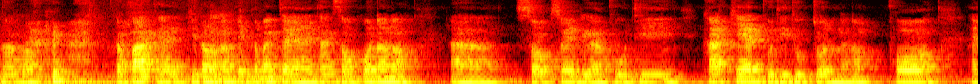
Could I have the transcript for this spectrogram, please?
เนาะก็กับฝากให้พี่น้องนะเป็นกำลังใจให้ทั้งสองคนนะเนาะอ่าซอกช่วยเหลือผู้ที่ขาดแคลนผู้ที่ทุกข์จนนะเนาะพอให้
